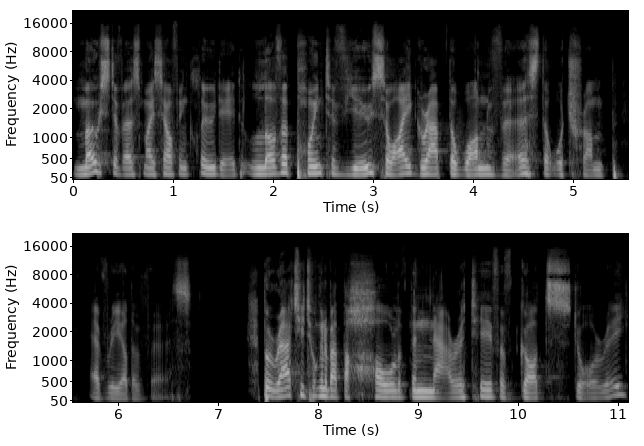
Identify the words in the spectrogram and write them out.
Most of us, myself included, love a point of view, so I grab the one verse that will trump every other verse. But we're actually talking about the whole of the narrative of God's story.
